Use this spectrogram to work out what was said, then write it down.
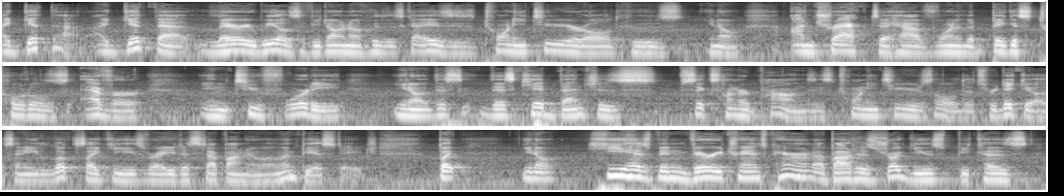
I get that. I get that Larry Wheels, if you don't know who this guy is, he's a 22 year old who's, you know, on track to have one of the biggest totals ever in 240. You know, this this kid benches 600 pounds. He's 22 years old. It's ridiculous. And he looks like he's ready to step on an Olympia stage. But, you know, he has been very transparent about his drug use because –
